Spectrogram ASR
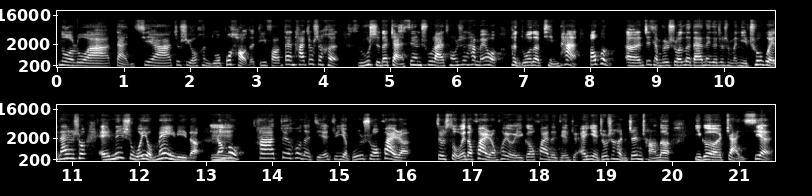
懦弱啊、胆怯啊，就是有很多不好的地方，但她就是很如实的展现出来，同时她没有很多的评判，包括呃之前不是说乐丹那个叫什么你出轨，但是说哎那是我有魅力的，然后她最后的结局也不是说坏人。就是所谓的坏人会有一个坏的结局，哎，也就是很正常的一个展现。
